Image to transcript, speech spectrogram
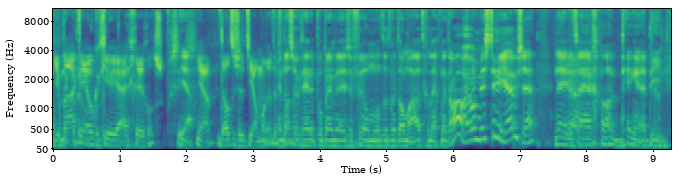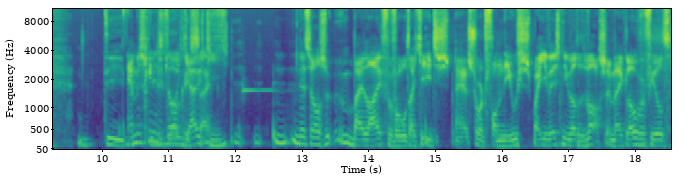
Je maakt elke keer je eigen regels. precies. Ja. Ja, dat is het jammer ervan. En dat is ook het hele probleem met deze film. Want het wordt allemaal uitgelegd met... Oh, wat mysterieus hè? Nee, dat zijn gewoon dingen die... die En misschien die is het wel juist, zijn. net zoals bij Live bijvoorbeeld, had je iets, nou ja, een soort van nieuws, maar je wist niet wat het was. En bij Cloverfield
